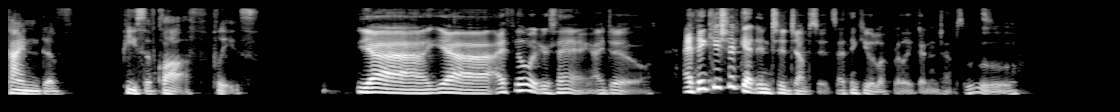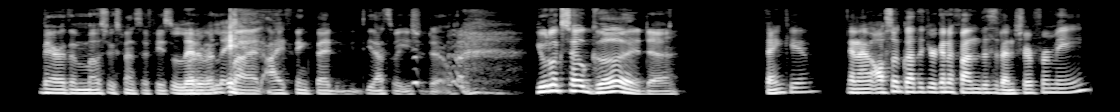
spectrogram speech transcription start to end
kind of piece of cloth, please. Yeah, yeah. I feel what you're saying. I do. I think you should get into jumpsuits. I think you would look really good in jumpsuits. Ooh, They're the most expensive piece of clothing, Literally. but I think that that's what you should do. You look so good. Thank you. And I'm also glad that you're going to fund this venture for me.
